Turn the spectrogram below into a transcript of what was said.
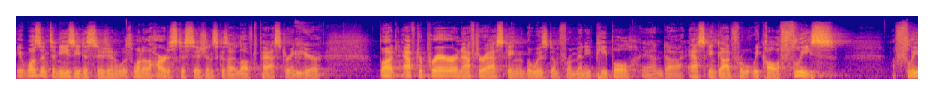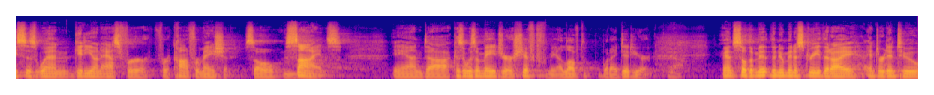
It wasn't an easy decision. It was one of the hardest decisions because I loved pastoring here. But after prayer and after asking the wisdom from many people and uh, asking God for what we call a fleece, a fleece is when Gideon asked for, for confirmation, so mm. signs. And because uh, it was a major shift for me, I loved what I did here. Yeah. And so the, the new ministry that I entered into,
